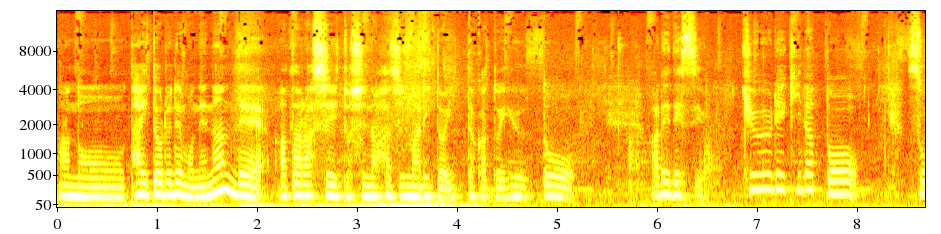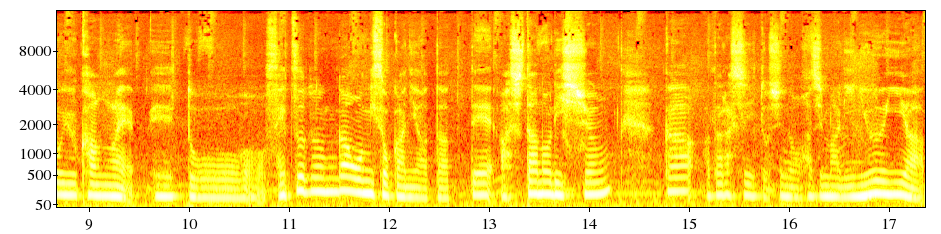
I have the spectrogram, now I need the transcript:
あのタイトルでもねなんで新しい年の始まりと言ったかというとあれですよ。旧暦だとそういう考ええっ、ー、と節分が大晦日にあたって明日の立春が新しい年の始まりニューイヤーっ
